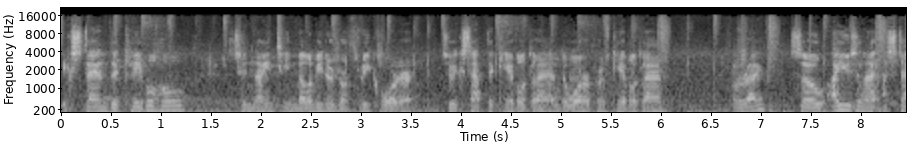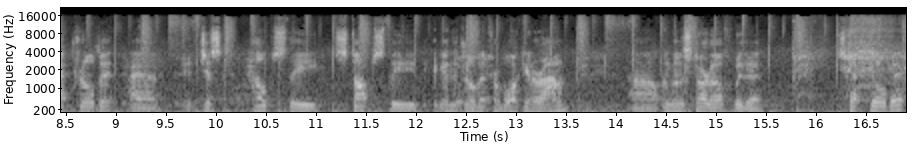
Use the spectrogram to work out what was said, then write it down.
extend the cable hole to 19 millimeters or three quarter to accept the cable gland, the waterproof cable gland. All right. So I use a, a step drill bit. Uh, it just helps the stops the again the drill bit from walking around. Uh, I'm going to start off with a step drill bit.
